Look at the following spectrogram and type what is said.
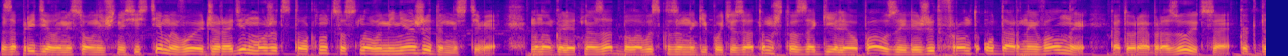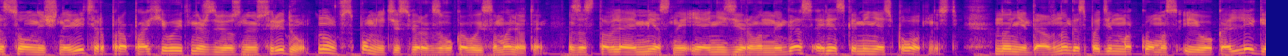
За пределами Солнечной системы Voyager 1 может столкнуться с новыми неожиданностями. Много лет назад была высказана гипотеза о том, что за гелиопаузой лежит фронт ударной волны, который образуется, когда солнечный ветер пропахивает межзвездную среду. Ну, вспомните сверхзвуковые самолеты, заставляя местный ионизированный газ резко менять плотность. Но недавно господин Маккомас и его коллеги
